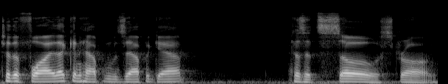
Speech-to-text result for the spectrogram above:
to the fly. That can happen with Zap-A-Gap because it's so strong.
